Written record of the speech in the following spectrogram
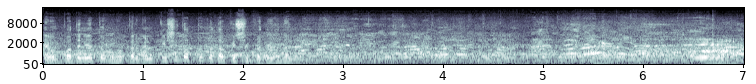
এবং প্রতিনিয়ত উপভোগ করবেন কৃষি তত্ত্ব কোথাও কৃষি প্রতিবেদন। Go ahead, go ahead.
